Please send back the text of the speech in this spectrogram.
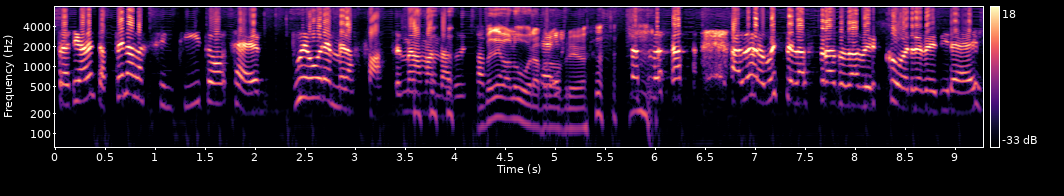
praticamente appena l'ha sentito, cioè due ore me l'ha fatto e me l'ha mandato. Non vedeva l'ora ok. proprio. allora questa è la strada da percorrere, direi.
